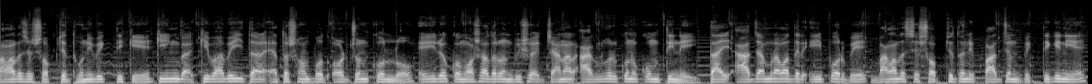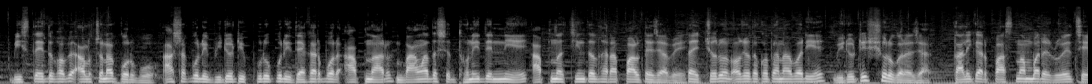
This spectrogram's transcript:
বাংলাদেশের সবচেয়ে ধনী ব্যক্তিকে কিংবা কিভাবেই তারা এত সম্পদ অর্জন করল এই রকম অসাধারণ বিষয়ে জানার আগ্রহের কোনো কমতি নেই। তাই আজ আমরা আমাদের এই পর্বে বাংলাদেশের সবচেয়ে ধনী পাঁচজন ব্যক্তিকে নিয়ে বিস্তারিতভাবে আলোচনা করব। আশা করি ভিডিওটি পুরোপুরি দেখার পর আপনার বাংলাদেশের ধনীদের নিয়ে আপনার চিন্তাধারা পাল্টে যাবে। তাই চলুন অযথা কথা না বাড়িয়ে ভিডিওটি শুরু করা যাক। তালিকার পাঁচ নম্বরে রয়েছে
